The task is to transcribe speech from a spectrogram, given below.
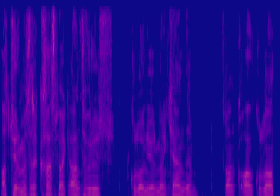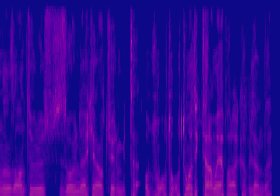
Atıyorum mesela Kaspersky antivirüs kullanıyorum ben kendim. An- an- kullandığınız antivirüs siz oyundayken atıyorum bir ta- oto- oto- otomatik tarama yapar arka planda.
